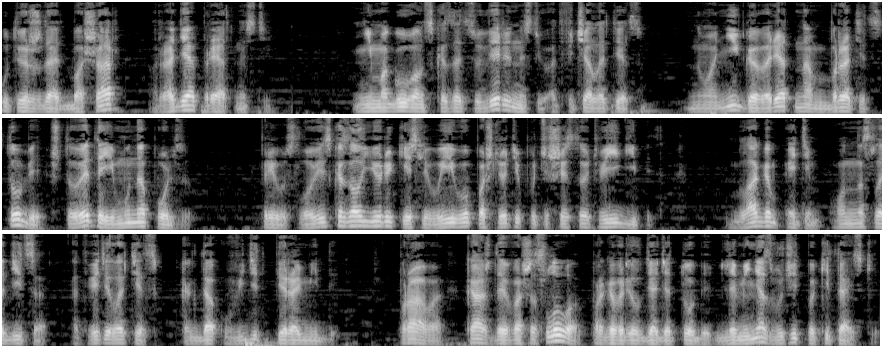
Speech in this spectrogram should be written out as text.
утверждает Башар, ради опрятности. «Не могу вам сказать с уверенностью», — отвечал отец, «но они говорят нам, братец Тоби, что это ему на пользу. При условии, сказал Юрик, если вы его пошлете путешествовать в Египет. Благом этим он насладится, ответил отец, когда увидит пирамиды. Право, каждое ваше слово, проговорил дядя Тоби, для меня звучит по-китайски.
